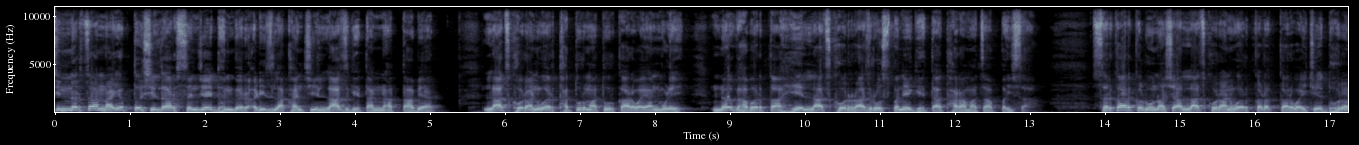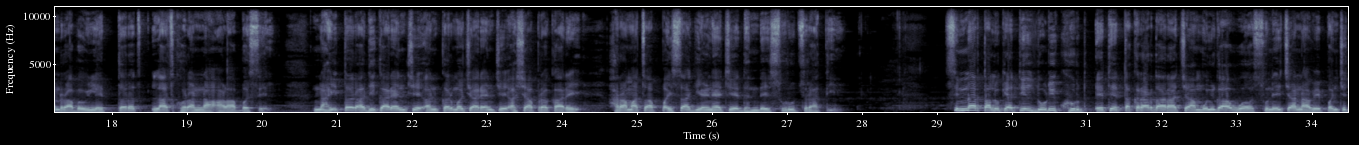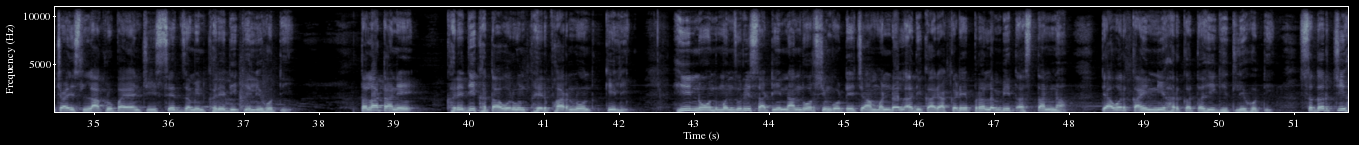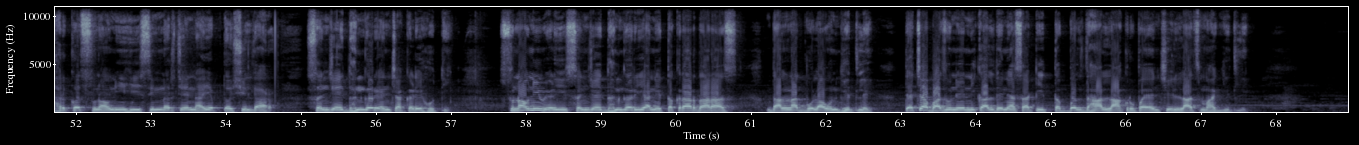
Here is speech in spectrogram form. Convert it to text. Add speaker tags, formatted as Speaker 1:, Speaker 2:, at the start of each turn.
Speaker 1: सिन्नरचा नायब तहसीलदार संजय धनगर अडीच लाखांची लाच घेताना ताब्यात. लाचखोरांवर थातूरमातूर कारवायांमुळे न घाबरता हे लाचखोर राजरोसपणे घेतात हरामाचा पैसा. सरकारकडून अशा लाचखोरांवर कडक कारवाईचे धोरण राबविले तरच लाचखोरांना आळा बसेल. नाहीतर अधिकाऱ्यांचे अन कर्मचाऱ्यांचे अशा प्रकारे हरामाचा पैसा गिळण्याचे धंदे सुरूच राहतील. सिन्नर तालुक्यातील दोडी खुर्द येथे तक्रारदाराच्या मुलगा व सुनेच्या नावे पंचेचाळीस लाख रुपयांची शेतजमीन खरेदी केली होती. तलाटाने खरेदी खतावरून फेरफार नोंद केली. ही नोंद मंजुरीसाठी नांदोर शिंगोटेच्या मंडल अधिकाऱ्याकडे प्रलंबित असताना त्यावर काहींनी हरकतही घेतली होती. सदरची हरकत सुनावणी ही सिन्नरचे नायब तहसीलदार संजय धनगर यांच्याकडे होती. सुनावणीवेळी संजय धनगर याने तक्रारदारास दालनात बोलावून घेतले. त्याच्या बाजूने निकाल देण्यासाठी तब्बल दहा लाख रुपयांची लाच मागितली.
